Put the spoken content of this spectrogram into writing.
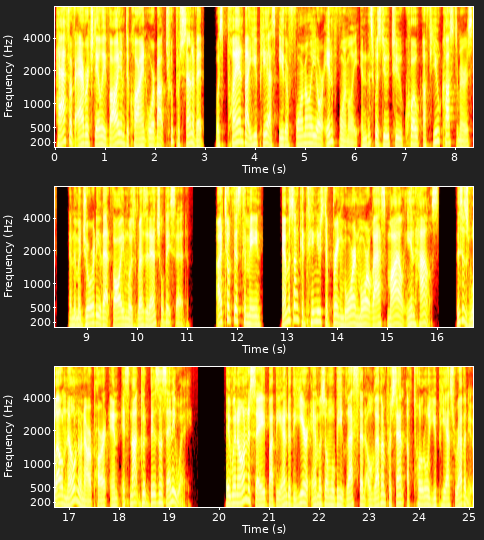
Half of average daily volume decline, or about 2% of it, was planned by UPS either formally or informally, and this was due to, quote, a few customers, and the majority of that volume was residential, they said. I took this to mean Amazon continues to bring more and more last mile in house. This is well known on our part, and it's not good business anyway. They went on to say by the end of the year, Amazon will be less than 11% of total UPS revenue.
